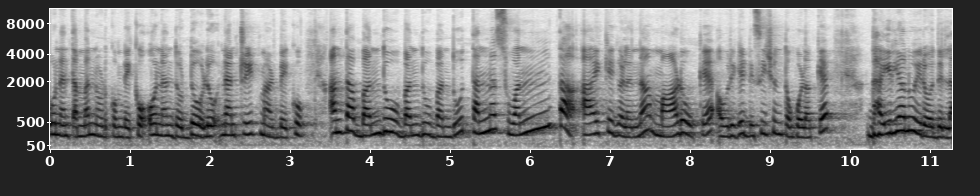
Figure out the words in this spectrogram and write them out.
ಓ ನನ್ನ ತಮ್ಮನ ನೋಡ್ಕೊಬೇಕು, ಓ ನನ್ನ ದೊಡ್ಡವಳು ನಾನು ಟ್ರೀಟ್ ಮಾಡಬೇಕು ಅಂತ ಬಂದು ಬಂದು ಬಂದು ತನ್ನ ಸ್ವಂತ ಆಯ್ಕೆಗಳನ್ನು ಮಾಡೋಕ್ಕೆ ಅವರಿಗೆ ಡಿಸಿಷನ್ ತೊಗೊಳಕ್ಕೆ ಧೈರ್ಯನೂ ಇರೋದಿಲ್ಲ.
